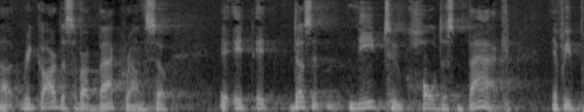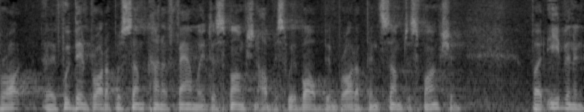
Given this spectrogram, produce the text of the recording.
uh, regardless of our background. So it, it doesn't need to hold us back if, we brought, uh, if we've been brought up with some kind of family dysfunction. Obviously, we've all been brought up in some dysfunction. But even in,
